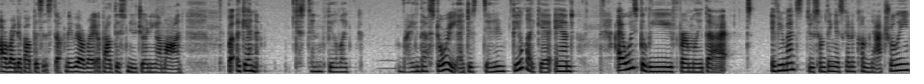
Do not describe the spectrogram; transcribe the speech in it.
I'll write about business stuff. Maybe I'll write about this new journey I'm on. But again, just didn't feel like writing that story. I just didn't feel like it. And I always believe firmly that if you're meant to do something, it's going to come naturally.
